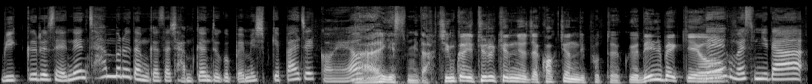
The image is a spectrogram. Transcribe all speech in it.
윗그릇에는 찬물을 담가서 잠깐 두고 빼면 쉽게 빠질 거예요. 알겠습니다. 지금까지 뒤를 캐는 여자 곽지연 리포터였고요. 내일 뵐게요. 네, 고맙습니다.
